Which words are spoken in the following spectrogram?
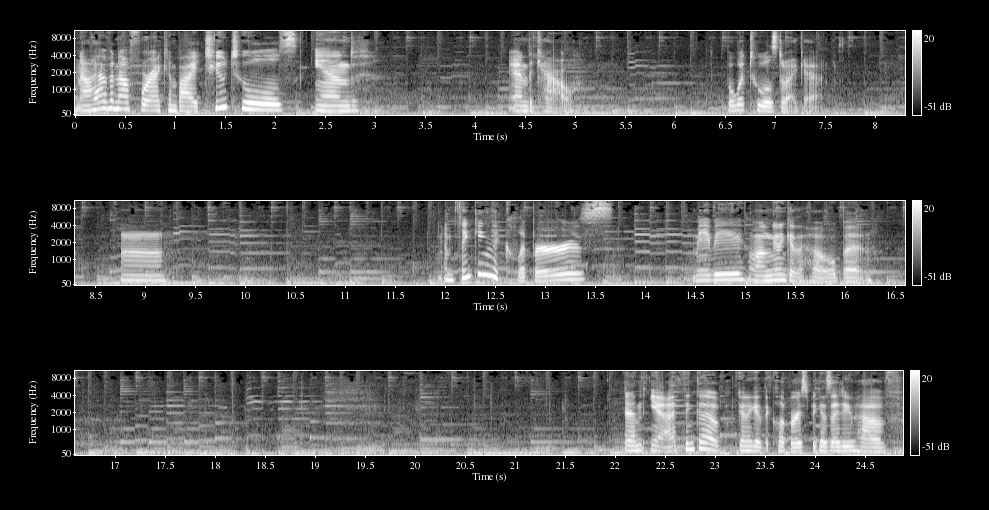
Now I have enough where I can buy two tools and and the cow. But what tools do I get? Um, I'm thinking the clippers, maybe. Well, I'm gonna get the hoe, but and yeah, I think I'm gonna get the clippers because I do have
